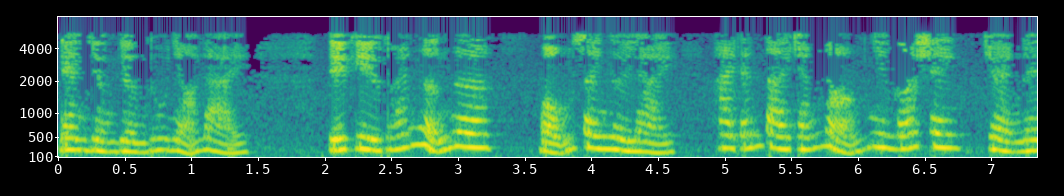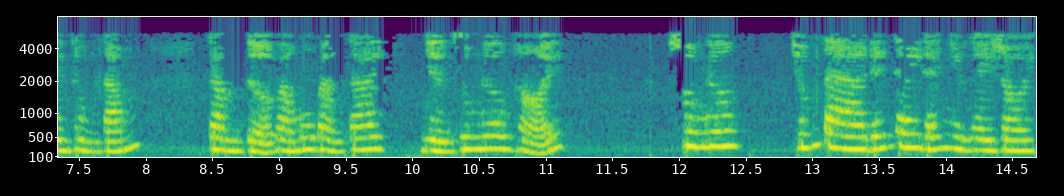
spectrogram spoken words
đang dần dần thu nhỏ lại. Tiểu Kiều thoáng ngẩn ngơ, bỗng xoay người lại, hai cánh tay trắng nõn như ngó sen tràn lên thùng tắm, cầm tựa vào mu bàn tay, nhìn Xuân Nương hỏi. Xuân Nương, chúng ta đến đây đã nhiều ngày rồi,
